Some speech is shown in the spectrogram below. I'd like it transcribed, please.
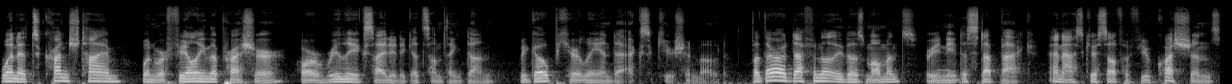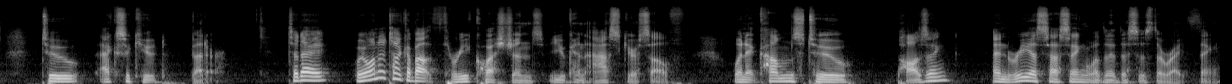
When it's crunch time, when we're feeling the pressure, or really excited to get something done, we go purely into execution mode. But there are definitely those moments where you need to step back and ask yourself a few questions to execute better. Today, we want to talk about three questions you can ask yourself when it comes to pausing and reassessing whether this is the right thing.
